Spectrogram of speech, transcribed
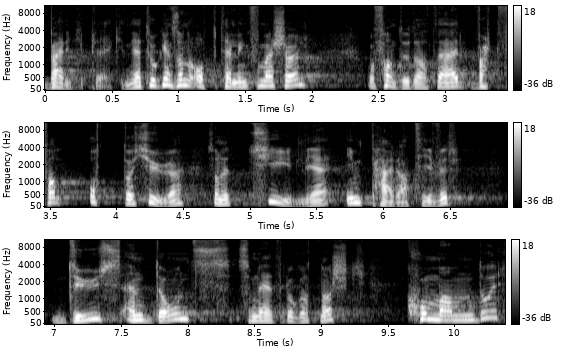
bergpreken. Jeg tok en sånn opptelling for meg sjøl og fant ut at det er i hvert fall 28 sånne tydelige imperativer. Do's and don'ts, som det heter på godt norsk. Kommandoer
